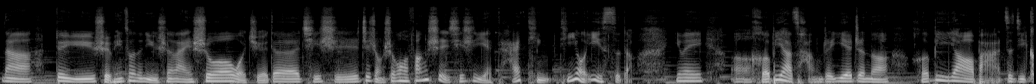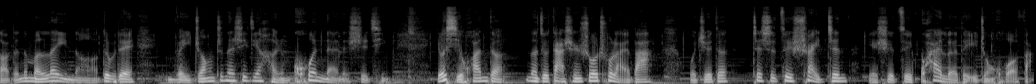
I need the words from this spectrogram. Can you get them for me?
那对于水瓶座的女生来说，我觉得其实这种生活方式其实也还挺挺有意思的，因为呃，何必要藏着掖着呢？何必要把自己搞得那么累呢？对不对？伪装真的是一件很困难的事情。有喜欢的，那就大声说出来吧。我觉得这是最率真，也是最快乐的一种活法。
